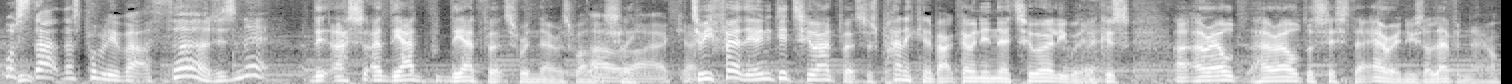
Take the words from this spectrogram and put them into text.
What's that? That's probably about a third, isn't it? The, uh, the, ad, the adverts were in there as well, Oh, actually. right, okay. To be fair, they only did two adverts. I was panicking about going in there too early with her because uh, her, eld- her elder sister, Erin, who's 11 now,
